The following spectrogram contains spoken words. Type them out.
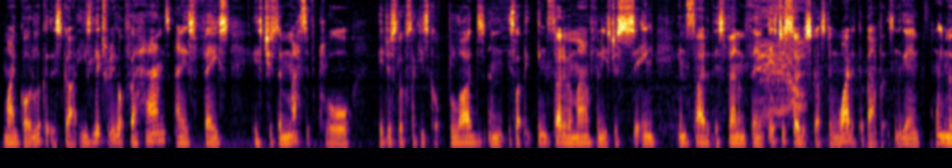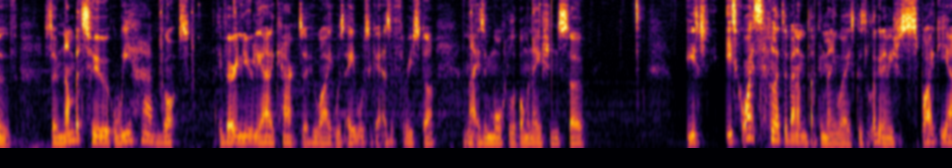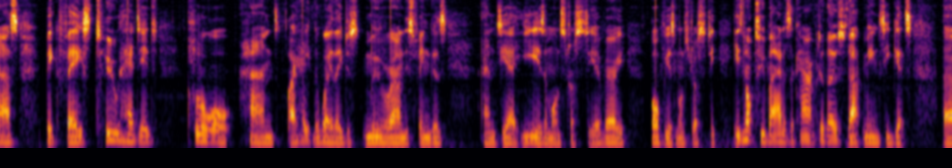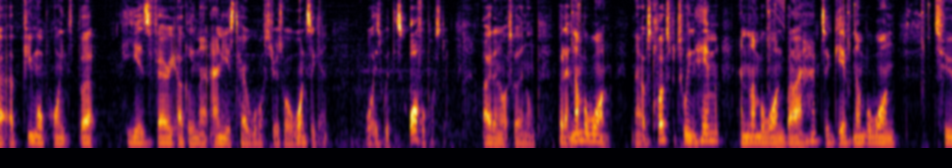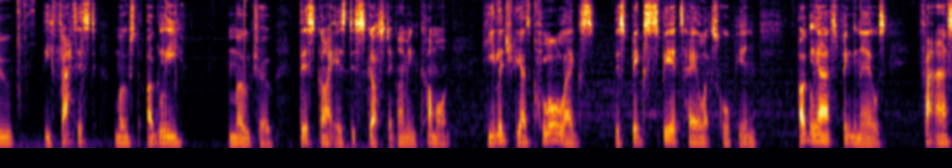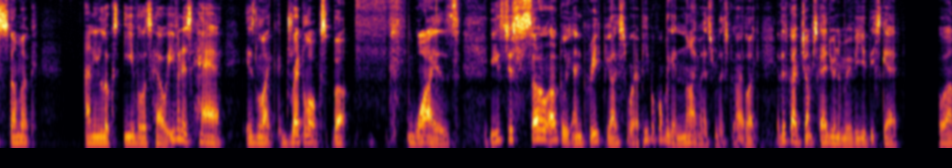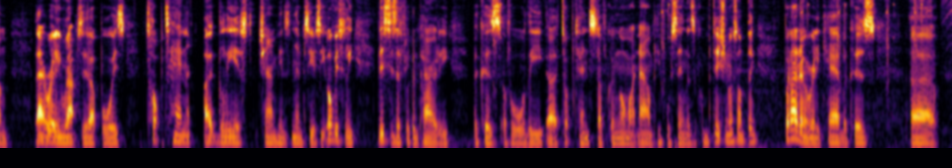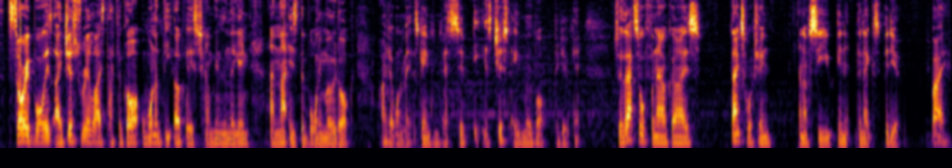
My god, look at this guy. He's literally got for hands and his face is just a massive claw. It just looks like he's got blood and it's like the inside of a mouth and he's just sitting inside of this venom thing. It's just so disgusting. Why did Kabam put this in the game? We move. So number two, we have got a very newly added character who I was able to get as a three star, and that is Immortal Abomination. So he's he's quite similar to Venom Duck in many ways because look at him, he's just spiky ass, big face, two headed, claw hand. I hate the way they just move around his fingers, and yeah, he is a monstrosity, a very obvious monstrosity. He's not too bad as a character though, so that means he gets uh, a few more points, but he is very ugly, man, and he is terrible posture as well. Once again, what is with this awful posture? I don't know what's going on. But at number one, now it was close between him and number one, but I had to give number one to the fattest, most ugly Mojo. This guy is disgusting. I mean, come on. He literally has claw legs, this big spear tail like scorpion, ugly ass fingernails, fat ass stomach, and he looks evil as hell. Even his hair is like dreadlocks, but wires. He's just so ugly and creepy, I swear. People probably get nightmares from this guy. Like, if this guy jump scared you in a movie, you'd be scared. So, um, that really wraps it up, boys. Top 10 ugliest champions in MCOC. Obviously, this is a flippin' parody because of all the uh, top 10 stuff going on right now and people saying there's a competition or something. But I don't really care because... Uh, Sorry, boys, I just realised I forgot one of the ugliest champions in the game, and that is the boy MODOK. I don't want to make this game competitive, it is just a mobile video game. So that's all for now, guys. Thanks for watching, and I'll see you in the next video. Bye.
